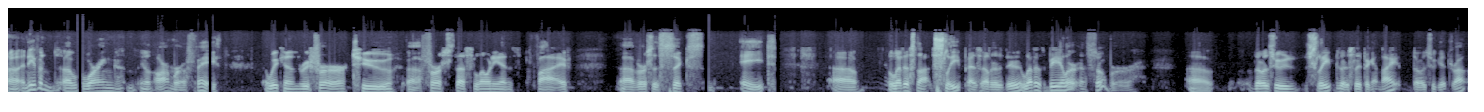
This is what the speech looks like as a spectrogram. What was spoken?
uh, and even uh, wearing you know, armor of faith we can refer to uh, 1 Thessalonians 5, uh, verses 6 and 8. Uh, let us not sleep as others do. Let us be alert and sober. Uh, those who sleep, they're sleeping at night. Those who get drunk,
